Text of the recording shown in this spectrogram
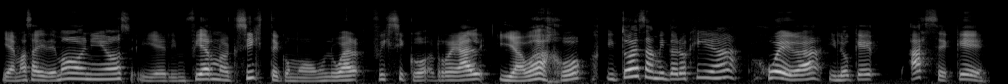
y además hay demonios, y el infierno existe como un lugar físico real y abajo, y toda esa mitología juega y lo que hace que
